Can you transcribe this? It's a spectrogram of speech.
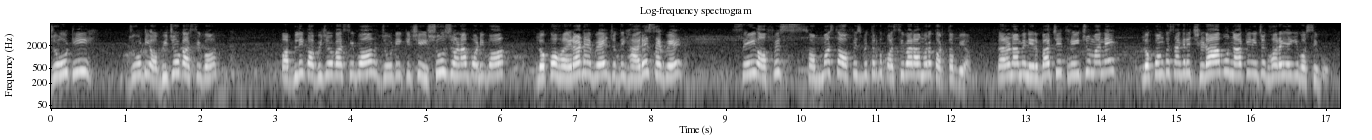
जो जोटी अभोग आस पब्लिक अभोग आसब इश्यूज जना पड़ लोक हईराण हे जदि हारेस से अफिस् समस्त अफिस् भर को पशिवार आम कर्तव्य कारण आम निर्वाचित होचु मानने लोकों सांगे ढड़ा हबू ना कि निज घर जा बसबू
